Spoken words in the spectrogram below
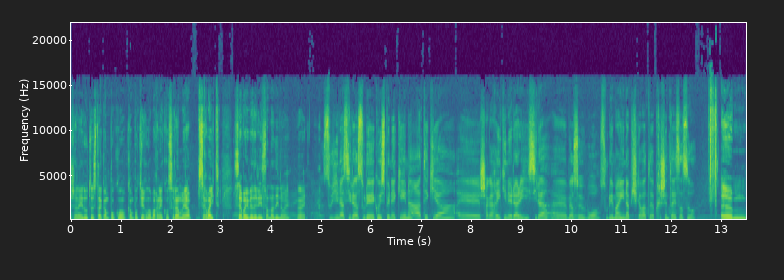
esan edut ez da kanpoko, kanpotiak edo bajaneko zera, mena zerbait, zerbait bedere izan da dino. Eh? Zugina zira zure ekoizpenekin, atekia, e, sagarreikin erari izira, e, behaz, bo, zure maina pixka bat presenta ezazu? Um,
